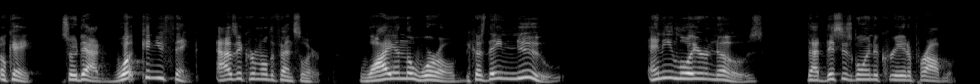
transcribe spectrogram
Okay, so Dad, what can you think as a criminal defense lawyer? Why in the world? Because they knew, any lawyer knows that this is going to create a problem.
